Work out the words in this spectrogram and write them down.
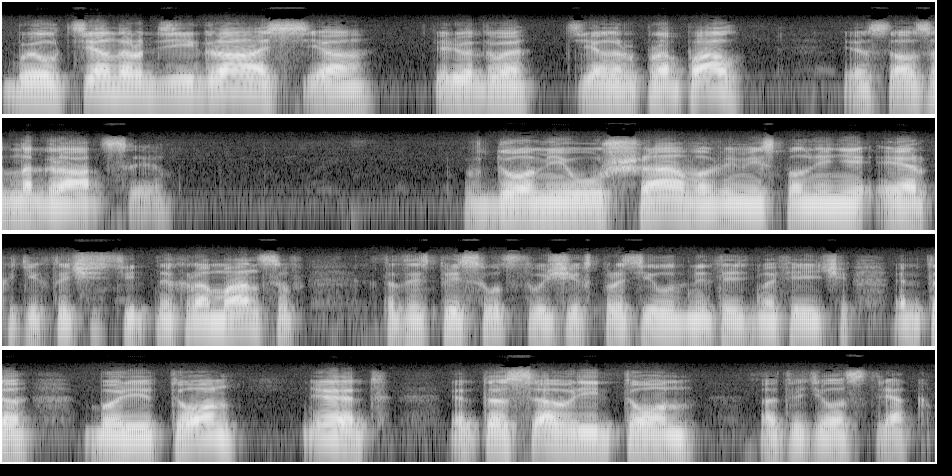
был тенор Ди Грасия, Этого тенор пропал, и остался однограция. В доме Уша во время исполнения эр каких-то чувствительных романсов кто-то из присутствующих спросил у Дмитрия Тимофеевича, «Это баритон?» «Нет, это савритон», — ответил Остряк.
